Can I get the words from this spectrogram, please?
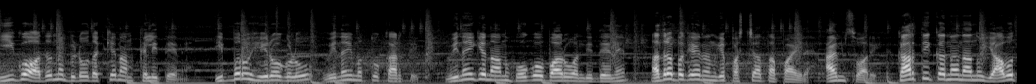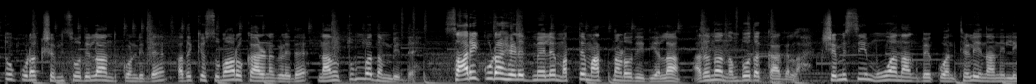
ಈಗೋ ಅದನ್ನು ಬಿಡೋದಕ್ಕೆ ನಾನು ಕಲಿತೇನೆ. ಇಬ್ಬರು ಹೀರೋಗಳು ವಿನಯ್ ಮತ್ತು ಕಾರ್ತಿಕ್. ವಿನಯ್ಗೆ ನಾನು ಹೋಗೋ ಬಾರು ಅಂದಿದ್ದೇನೆ. ಅದರ ಬಗ್ಗೆ ನನಗೆ ಪಶ್ಚಾತ್ತಾಪ ಇದೆ. ಐ ಆಮ್ ಸಾರಿ ಕಾರ್ತಿಕ್ ಅನ್ನ ನಾನು ಯಾವತ್ತೂ ಕೂಡ ಕ್ಷಮಿಸೋದಿಲ್ಲ ಅಂದ್ಕೊಂಡಿದ್ದೆ. ಅದಕ್ಕೆ ಸುಮಾರು ಕಾರಣಗಳಿದೆ. ನಾನು ತುಂಬಾ ನಂಬಿದ್ದೆ. ಸಾರಿ ಕೂಡ ಹೇಳಿದ ಮೇಲೆ ಮತ್ತೆ ಮಾತನಾಡೋದಿದೆಯಲ್ಲ? ಅದನ್ನ ನಂಬೋದಕ್ಕಾಗಲ್ಲ. ಕ್ಷಮಿಸಿ ಮೂವ್ ಆನ್ ಆಗಬೇಕು ಅಂತ ಹೇಳಿ ನಾನು ಇಲ್ಲಿ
